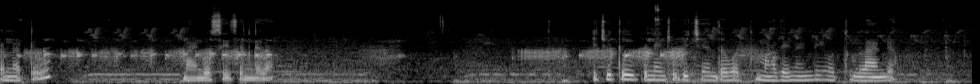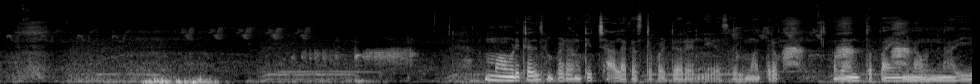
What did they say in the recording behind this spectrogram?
అన్నట్టు మ్యాంగో సీజన్ కదా. ఈ చుట్టూ ఇప్పుడు నేను చూపించేంత వరకు మాదేనండి మొత్తం ల్యాండ్. మామిడికాయలు చింపడానికి చాలా కష్టపడ్డారండి అసలు మాత్రం. అవి అంత పైన ఉన్నాయి.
